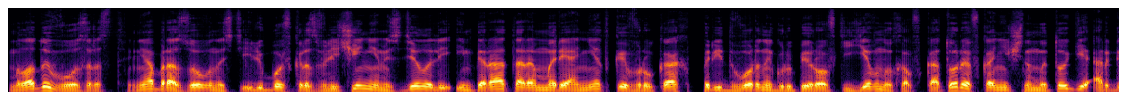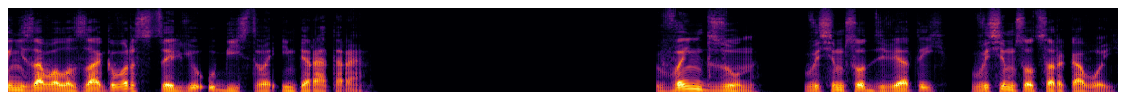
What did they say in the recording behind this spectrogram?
Молодой возраст, необразованность и любовь к развлечениям сделали императора марионеткой в руках придворной группировки евнухов, которая в конечном итоге организовала заговор с целью убийства императора. Вэньцзун, 809-840.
